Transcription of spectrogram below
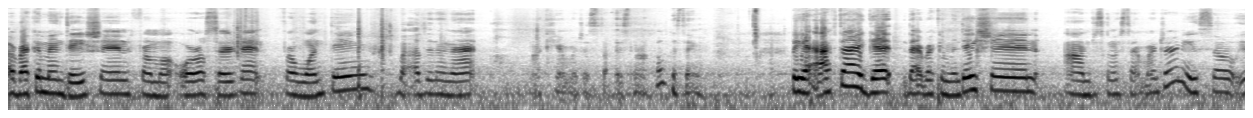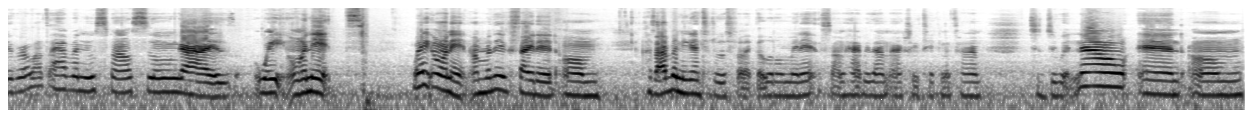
a recommendation from an oral surgeon for one thing, but other than that, my camera just is not focusing. But yeah, after I get that recommendation, I'm just gonna start my journey. So your girl about to have a new smile soon, guys. Wait on it. Wait on it. I'm really excited. Um, because I've been needing to do this for like a little minute, so I'm happy that I'm actually taking the time to do it now. And um,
